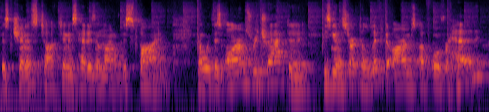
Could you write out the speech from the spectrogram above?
His chin is tucked and his head is in line with his spine. Now with his arms retracted, he's gonna start to lift the arms up overhead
